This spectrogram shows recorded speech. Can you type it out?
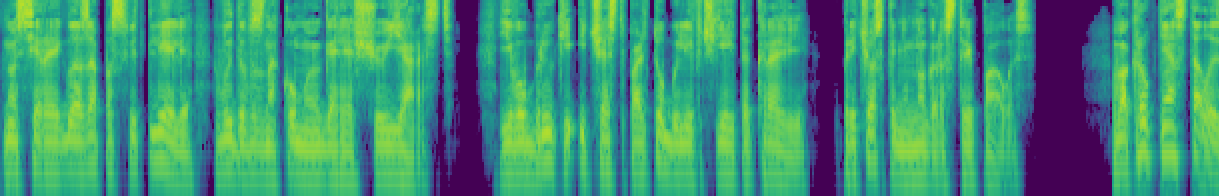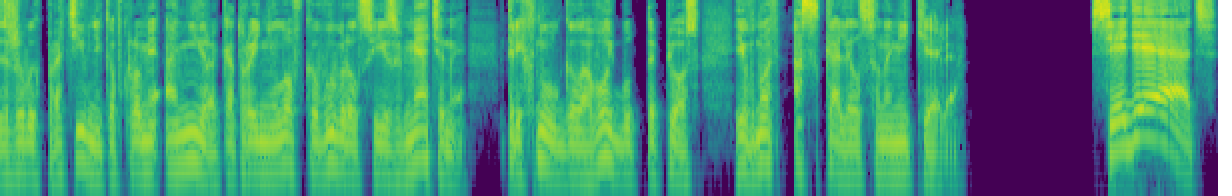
но серые глаза посветлели, выдав знакомую горящую ярость. Его брюки и часть пальто были в чьей-то крови, прическа немного растрепалась. Вокруг не осталось живых противников, кроме Анира, который неловко выбрался из вмятины, тряхнул головой, будто пес, и вновь оскалился на Микеля. «Сидеть!»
